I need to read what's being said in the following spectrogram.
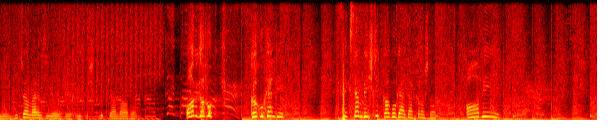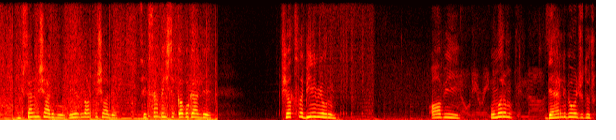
İyi. Lütfen ver bize iyi oyuncu. 72'lik geldi abi. Abi Gago. Gago geldi. 85'lik Gago geldi arkadaşlar. Abi. Yükselmiş hali bu. Değerinin artmış hali. 85'lik Gago geldi. Fiyatını bilmiyorum. Abi. Umarım değerli bir oyuncudur.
